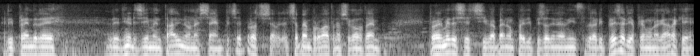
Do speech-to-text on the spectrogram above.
riprendere le energie mentali non è semplice, però ci, abbiamo provato nel secondo tempo. Probabilmente se ci va bene un paio di episodi all'inizio della ripresa riapriamo una gara che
